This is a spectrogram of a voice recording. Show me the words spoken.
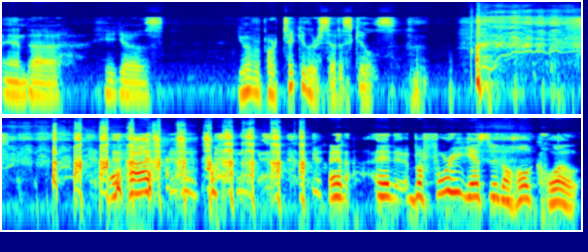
And uh, he goes, You have a particular set of skills. and, I, and, and before he gets through the whole quote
